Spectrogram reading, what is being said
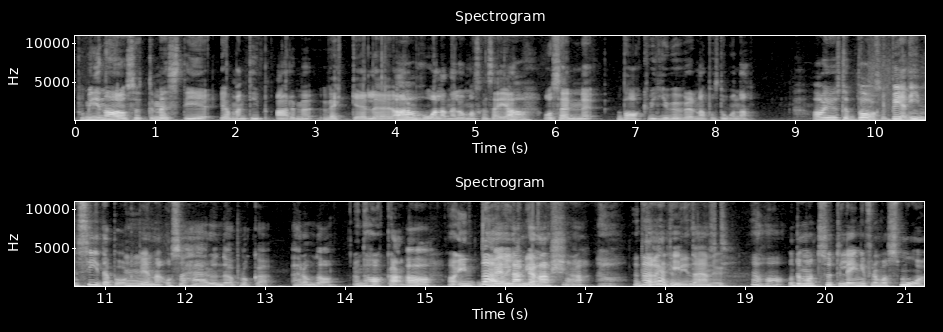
På mina har de suttit mest i, ja men typ armveck eller armhålan eller vad man ska säga. Ja. Och sen bak vid juvrarna på stona. ja just det, bakben, insida bakbenen och så här under jag plockade häromdagen. Under hakan. Ja, Ja, in, där mellan ganacherna. Det där, Där mina jag nu. Jaha. Och de har inte suttit länge för de var små.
